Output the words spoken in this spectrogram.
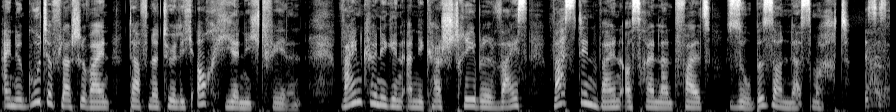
Eine gute Flasche Wein darf natürlich auch hier nicht fehlen. Weinkönigin Annika Strebel weiß, was den Wein aus Rheinland-Pfalz so besonders macht. Es ist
